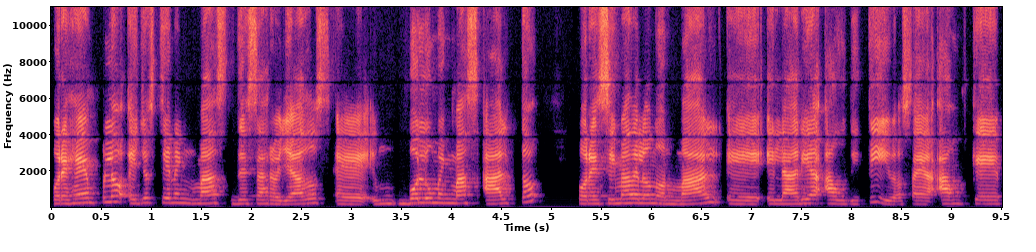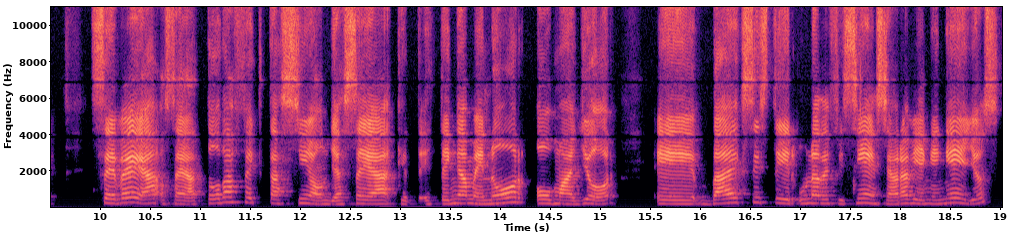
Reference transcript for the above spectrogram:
por ejemplo, ellos tienen más desarrollados eh, un volumen más alto por encima de lo normal eh, el área auditiva, o sea, aunque se vea, o sea, toda afectación, ya sea que tenga menor o mayor, eh, va a existir una deficiencia. Ahora bien, en ellos,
